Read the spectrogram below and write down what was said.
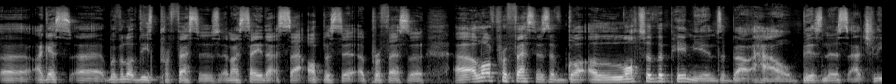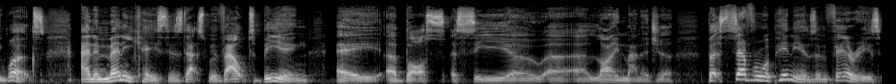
uh, I guess uh, with a lot of these professors and I say that sat opposite a professor uh, a lot of professors have got a lot of opinions about how business actually works. And in many cases that's without being a, a boss a CEO a, a line manager but several opinions and theories.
